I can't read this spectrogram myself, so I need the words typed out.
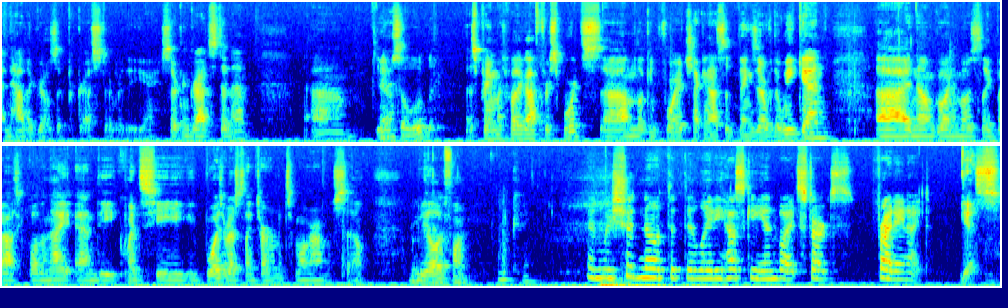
and how the girls have progressed over the year. So congrats to them. Um, yeah, Absolutely. that's pretty much what I got for sports. Uh, I'm looking forward to checking out some things over the weekend. Uh, I know I'm going to Moses Lake basketball tonight and the Quincy boys wrestling tournament tomorrow. So it'll be a lot of fun. Okay. And we should note that the Lady Husky invite starts Friday night. Yes,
